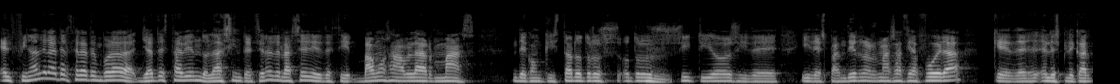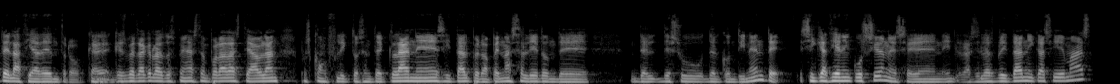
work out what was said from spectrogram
el final de la tercera temporada ya te está viendo las intenciones de la serie, es decir, vamos a hablar más de conquistar otros otros Hmm. sitios y de, y de expandirnos más hacia afuera que de- el explicarte el hacia adentro. Hmm. Que, que es verdad que las dos primeras temporadas te hablan pues conflictos entre clanes y tal, pero apenas salieron de, del- de su, del continente. Sí que hacían incursiones en las Islas Británicas y demás,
